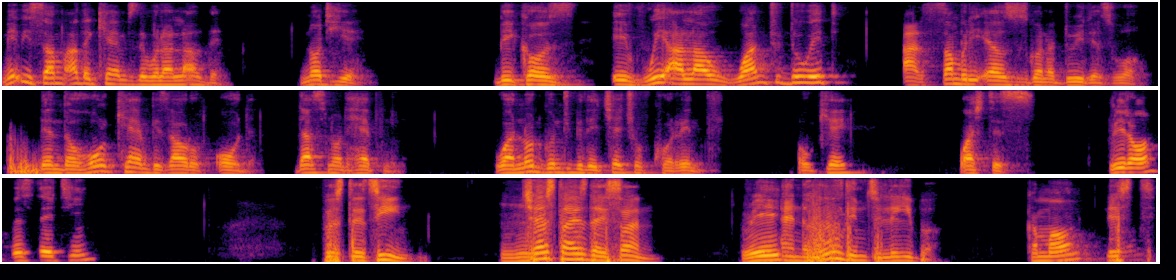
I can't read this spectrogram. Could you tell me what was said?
Maybe some other camps they will allow them, not here. Because if we allow one to do it and somebody else is going to do it as well, then the whole camp is out of order. That's not happening. We are not going to be the church of Corinth. Okay? Watch this. Read on, verse 13. Verse 13 Mhm. Chastise thy son Read. and hold him to labor, Come on. lest,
